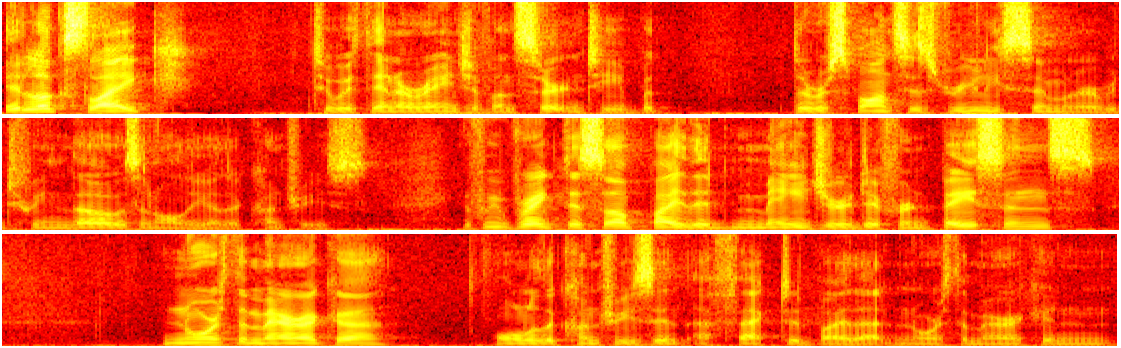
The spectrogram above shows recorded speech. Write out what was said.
It looks like to within a range of uncertainty, but the response is really similar between those and all the other countries. If we break this up by the major different basins, North America, all of the countries affected by that North American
